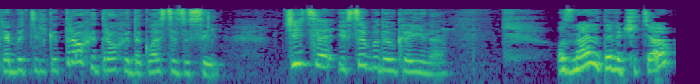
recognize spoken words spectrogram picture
Треба тільки трохи-трохи докласти зусиль. Вчіться, і все буде Україна! От знаєте те відчуття,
